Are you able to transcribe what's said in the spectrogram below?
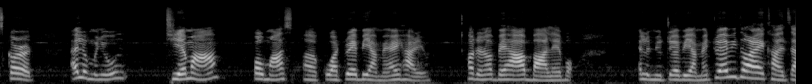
skirt အဲ့လိုမျိုးဒီထဲမှာပုံမှာကိုကတွဲပေးရမယ်အဲ့ဟာတွေဟုတ်တယ်နော်ဘယ်ဟာဘာလဲပေါ့အဲ့လိုမျိုးတွဲပေးရမယ်တွဲပြီးသွားတဲ့အခါကျ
